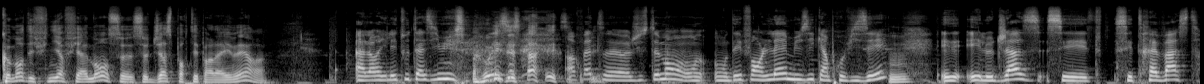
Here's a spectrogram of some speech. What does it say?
Comment définir finalement ce jazz porté par l'AMR alors, il est tout azimut. oui, c'est ça. en fait, euh, justement, on, défend les musiques improvisées. Mmh. Et, le jazz, c'est très vaste.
